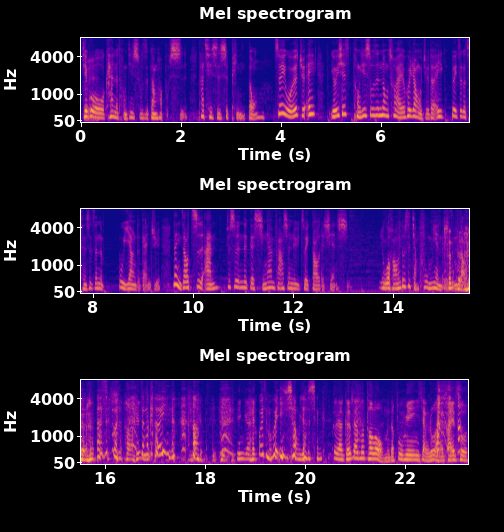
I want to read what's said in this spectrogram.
结果我看了统计数字，刚好不是，它其实是屏东。所以我就觉得，哎、欸，有一些统计数字弄出来，会让我觉得，哎、欸，对这个城市真的不一样的感觉。那你知道，治安就是那个刑案发生率最高的县市。我好像都是讲负面的，怎么搞的？怎 么怎么可以呢？应该 为什么会印象比较深刻？对啊，可是这样都偷了我们的负面印象，如果还猜错，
